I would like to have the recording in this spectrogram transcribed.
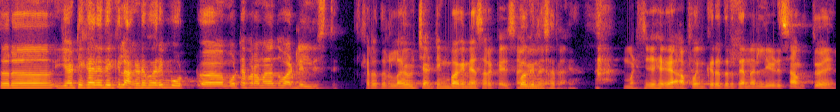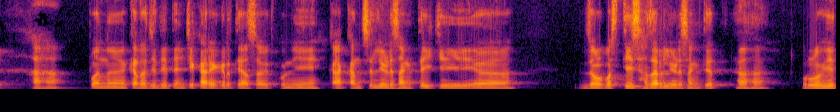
तर या ठिकाणी देखील आकडेवारी मोठ्या प्रमाणात वाढलेली दिसते. खरं तर लाईव्ह चॅटिंग बघण्यासारखं आहे बघण्यासारखं. म्हणजे आपण खरं तर त्यांना लीड सांगतोय. पण कदाचित हे त्यांचे कार्यकर्ते असावेत. कोणी काकांचं लीड सांगते की जवळपास तीस हजार लीड सांगतात. रोहित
